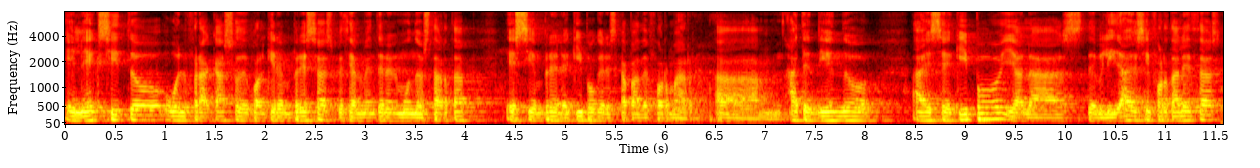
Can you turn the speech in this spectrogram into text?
El éxito o el fracaso de cualquier empresa, especialmente en el mundo startup, es siempre el equipo que eres capaz de formar, atendiendo a ese equipo y a las debilidades y fortalezas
